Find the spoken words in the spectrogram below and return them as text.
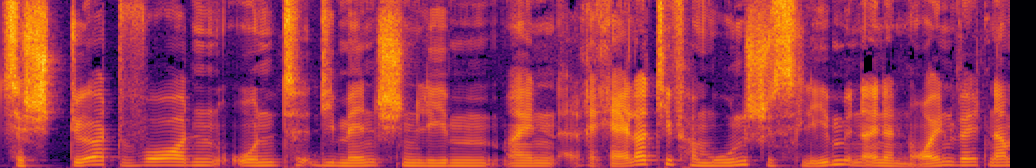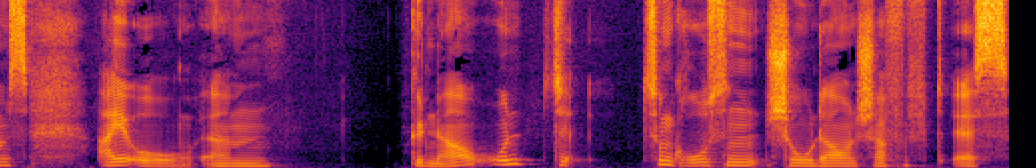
zerstört worden und die Menschen leben ein relativ harmonisches Leben in einer neuen Welt namens IO. Ähm, genau, und zum großen Showdown schafft es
